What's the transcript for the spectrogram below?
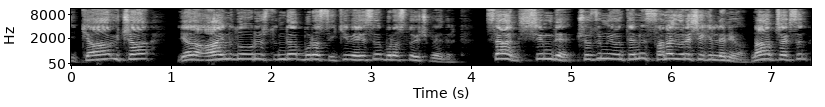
2A 3A ya da aynı doğru üstünde burası 2B ise burası da 3B'dir. Sen şimdi çözüm yöntemi sana göre şekilleniyor. Ne yapacaksın?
